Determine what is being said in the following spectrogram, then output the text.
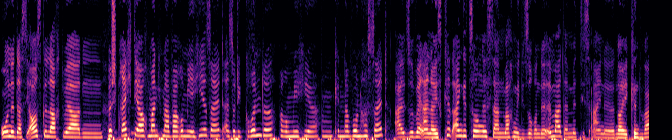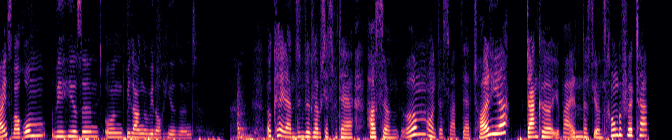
ohne dass sie ausgelacht werden. Besprecht ihr auch manchmal, warum ihr hier seid, also die Gründe, warum ihr hier im Kinderwohnhaus seid? Also wenn ein neues Kind eingezogen ist, dann machen wir diese Runde immer, damit dieses eine neue Kind weiß, warum wir hier sind und wie lange wir noch hier sind. Okay, dann sind wir, glaube ich, jetzt mit der Hausführung rum und es war sehr toll hier. Danke, ihr beiden, dass ihr uns rumgeführt habt.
